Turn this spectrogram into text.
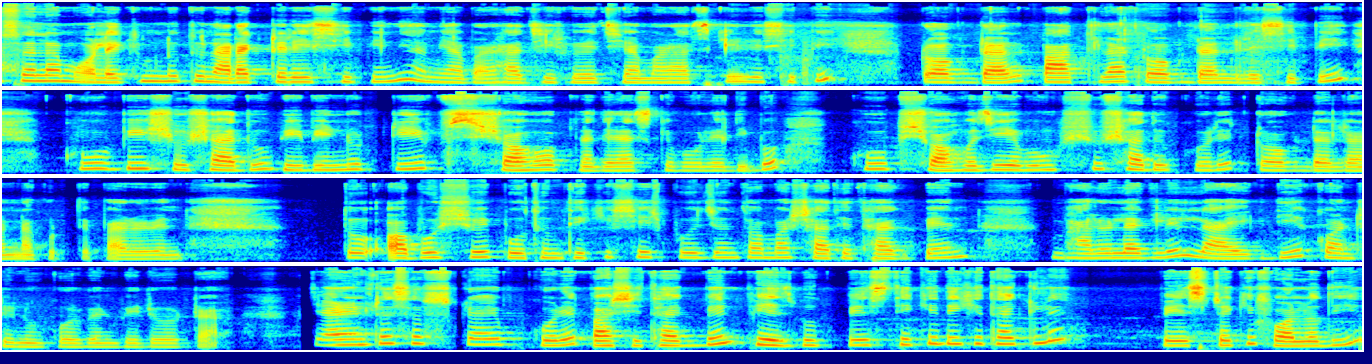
আসসালামু আলাইকুম। নতুন আর একটা রেসিপি নিয়ে আমি আবার হাজির হয়েছি আমার আজকের রেসিপি টক ডাল, পাতলা টক ডাল রেসিপি খুবই সুস্বাদু, বিভিন্ন টিপস সহ আপনাদের আজকে বলে দিব। খুব সহজে এবং সুস্বাদু করে টক ডাল রান্না করতে পারবেন। তো অবশ্যই প্রথম থেকে শেষ পর্যন্ত আমার সাথে থাকবেন। ভালো লাগলে লাইক দিয়ে কন্টিনিউ করবেন ভিডিওটা। চ্যানেলটা সাবস্ক্রাইব করে পাশে থাকবেন। ফেসবুক পেজ থেকে দেখে থাকলে পেজটাকে ফলো দিয়ে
